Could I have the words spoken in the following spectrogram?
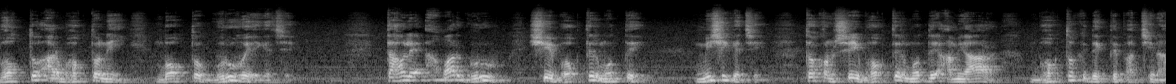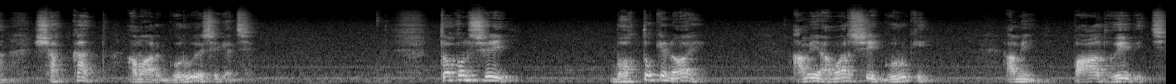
ভক্ত আর ভক্ত নেই, ভক্ত গুরু হয়ে গেছে। তাহলে আমার গুরু সেই ভক্তের মধ্যে মিশে গেছে। তখন সেই ভক্তের মধ্যে আমি আর ভক্তকে দেখতে পাচ্ছি না। সাক্ষাৎ আমার গুরু এসে গেছে। তখন সেই ভক্তকে নয়, আমি আমার সেই গুরুকে আমি পা ধুয়ে দিচ্ছি,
